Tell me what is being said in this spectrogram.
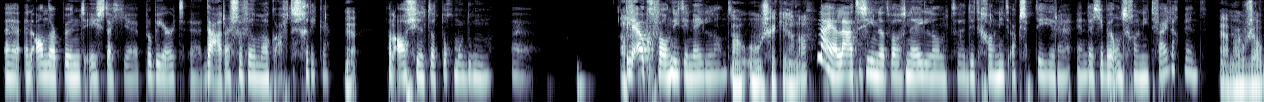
Eh, een ander punt is dat je probeert uh, daders zoveel mogelijk af te schrikken. Ja. Van als je het dan toch moet doen, uh, in elk geval niet in Nederland. Maar hoe schrik je dan af? Nou ja, laten zien dat we als Nederland dit gewoon niet accepteren. En dat je bij ons gewoon niet veilig bent. Ja, maar hoezo?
